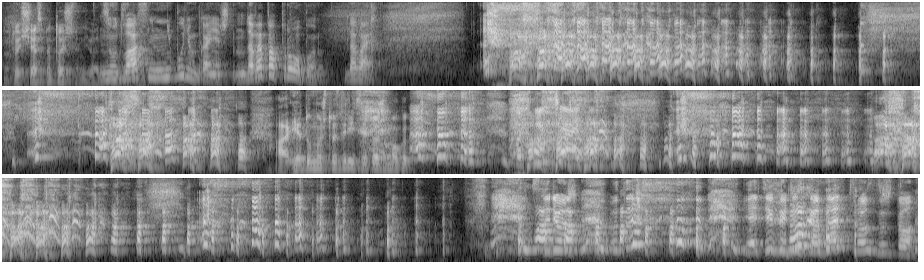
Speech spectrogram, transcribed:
Ну, то есть сейчас мы точно 20 Ну, минут. 20 не будем, конечно. Ну, давай попробуем. Давай. А я думаю, что зрители тоже могут. Подключайтесь. Сереж, вот я тебе хочу сказать просто, что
